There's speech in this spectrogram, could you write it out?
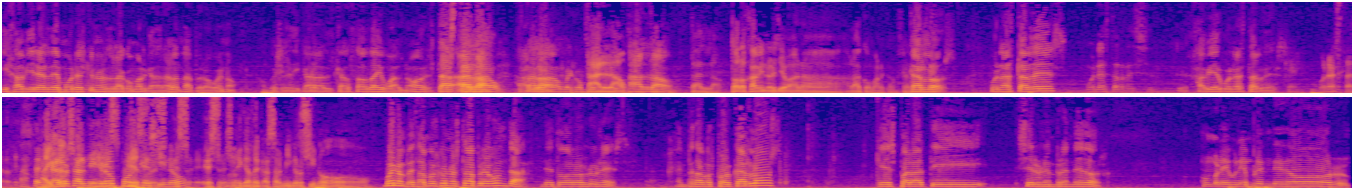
y Javier es de Mores que no es de la comarca de la Aranda, pero bueno, aunque se dedica al calzado da igual, ¿no? Está, Está al lado, está al lado, me Está al lado. Al lado. Está al lado. Todos los caminos llevan a, a la comarca. o sea, Carlos, buenas tardes. Buenas tardes. Javier, buenas tardes. Buenas tardes. que- Acercaros al micro es- porque si no... Eso, eso es, hay que acercarse al micro, si no... Bueno, empezamos con nuestra pregunta de todos los lunes. Empezamos por Carlos. ¿Qué es para ti ser un emprendedor? Hombre, un emprendedor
